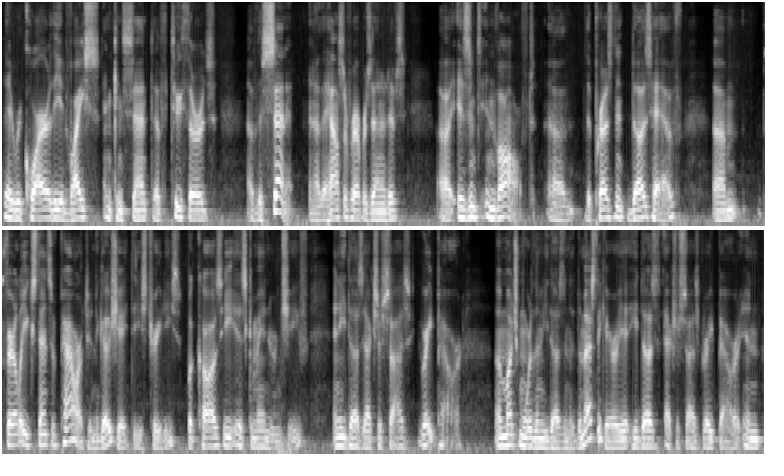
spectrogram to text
They require the advice and consent of two thirds of the Senate. Uh, the House of Representatives uh, isn't involved. Uh, the president does have um, fairly extensive power to negotiate these treaties because he is commander in chief and he does exercise great power. Uh, much more than he does in the domestic area, he does exercise great power in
